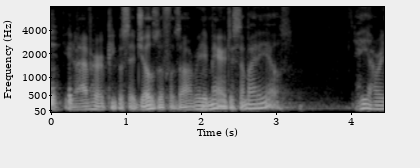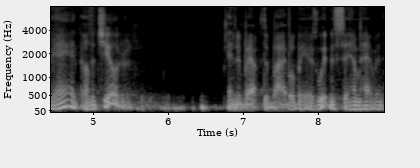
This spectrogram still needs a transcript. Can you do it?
You know, I've heard people say Joseph was already married to somebody else. He already had other children. And the, the Bible bears witness to him having,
